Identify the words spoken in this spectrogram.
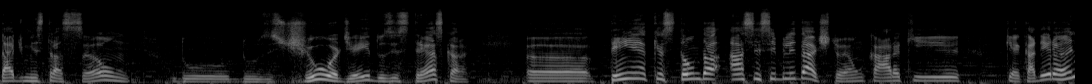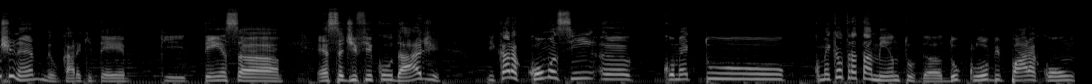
da administração, do, dos steward aí, dos stress, cara, uh, tem a questão da acessibilidade. Tu é um cara que, que é cadeirante, né? O cara que tem, que tem essa, essa dificuldade. E, cara, como assim, uh, como é que tu... Como é que é o tratamento do clube para com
